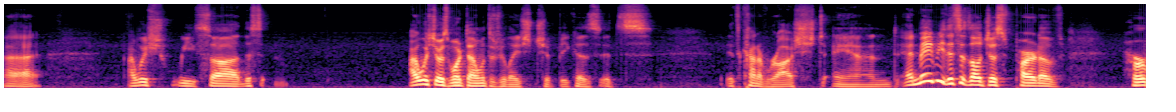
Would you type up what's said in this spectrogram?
Uh, I wish we saw this. I wish there was more done with this relationship because it's it's kind of rushed and and maybe this is all just part of her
